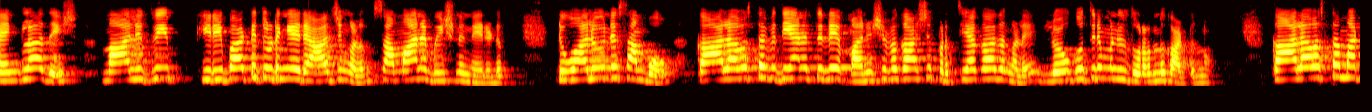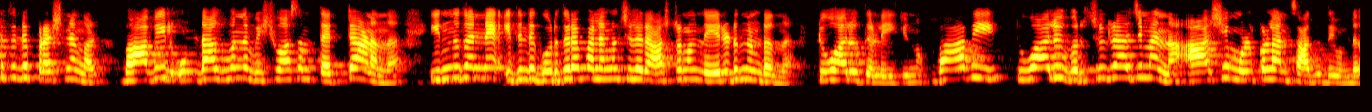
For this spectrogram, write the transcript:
ബംഗ്ലാദേശ് മാലിദ്വീപ് കിരിബാട്ടി തുടങ്ങിയ രാജ്യങ്ങളും സമാന ഭീഷണി നേരിടും. ടുവാലുവിന്റെ സംഭവം കാലാവസ്ഥാ വ്യതിയാനത്തിന്റെ മനുഷ്യാവകാശ പ്രത്യാഘാതങ്ങളെ ലോകത്തിനു മുന്നിൽ തുറന്നു കാട്ടുന്നു. കാലാവസ്ഥാ മാറ്റത്തിന്റെ പ്രശ്നങ്ങൾ ഭാവിയിൽ ഉണ്ടാകുമെന്ന വിശ്വാസം തെറ്റാണെന്ന് ഇന്ന് തന്നെ ഇതിന്റെ ഗുരുതര ഫലങ്ങൾ ചില രാഷ്ട്രങ്ങൾ നേരിടുന്നുണ്ടെന്ന് ടുവാലു തെളിയിക്കുന്നു. ഭാവി ടുവാലു വിർച്വൽ രാജ്യമെന്ന ആശയം ഉൾക്കൊള്ളാൻ സാധ്യതയുണ്ട്.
